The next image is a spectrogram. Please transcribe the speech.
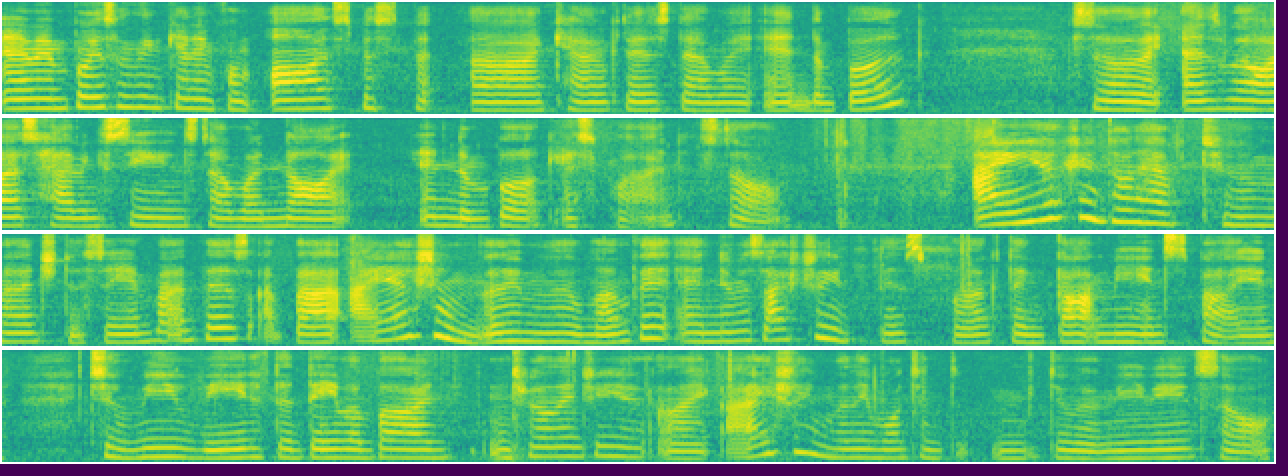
And I'm basically getting from all uh, characters that were in the book. So, like, as well as having scenes that were not in the book as planned. So, I actually don't have too much to say about this, but I actually really, really love it, and it was actually this book that got me inspired to reread the Daevabad trilogy. Like, I actually really want to do a reread, so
